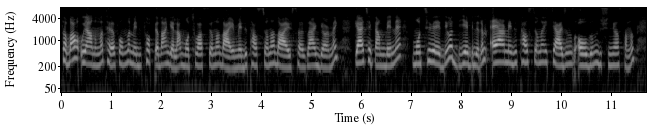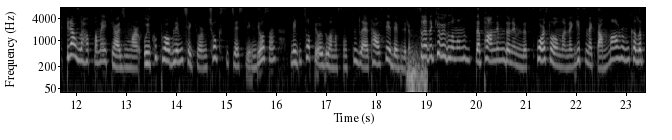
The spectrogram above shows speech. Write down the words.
sabah uyandığımda telefonumda Meditopya'dan gelen motivasyona dair, meditasyona dair sözler görmek gerçekten beni motive ediyor diyebilirim. Eğer meditasyon meditasyona ihtiyacınız olduğunu düşünüyorsanız, biraz rahatlamaya ihtiyacım var, uyku problemi çekiyorum, çok stresliyim diyorsanız Meditopya uygulamasını sizlere tavsiye edebilirim. Sıradaki uygulamamız ise pandemi döneminde spor salonlarına gitmekten mahrum kalıp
